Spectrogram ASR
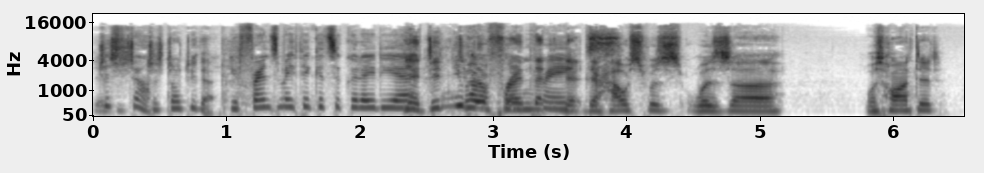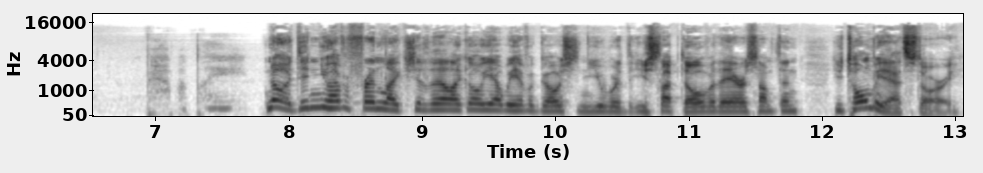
just, don't. Just don't do that. Your friends may think it's a good idea. Yeah, didn't you have a friend that, that their house was was uh was haunted? Probably. No, didn't you have a friend like they're like, oh yeah, we have a ghost, and you were you slept over there or something? You told me that story.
